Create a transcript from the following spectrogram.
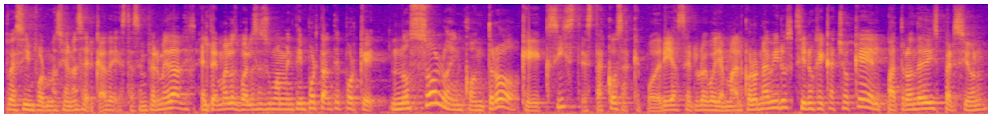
pues información acerca de estas enfermedades. El tema de los vuelos es sumamente importante porque no solo encontró que existe esta cosa que podría ser luego llamada el coronavirus, sino que cachó que el patrón de dispersión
